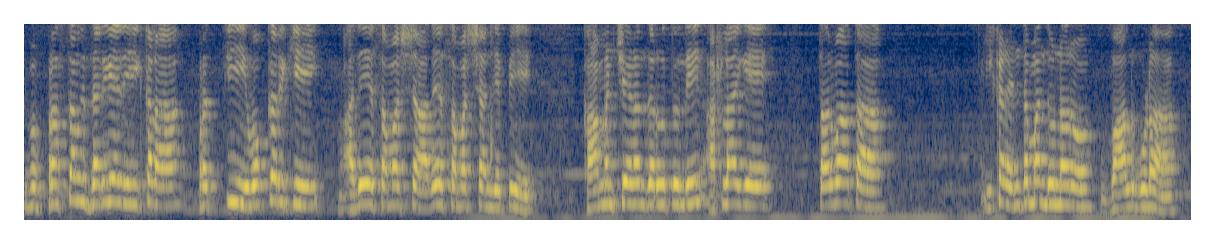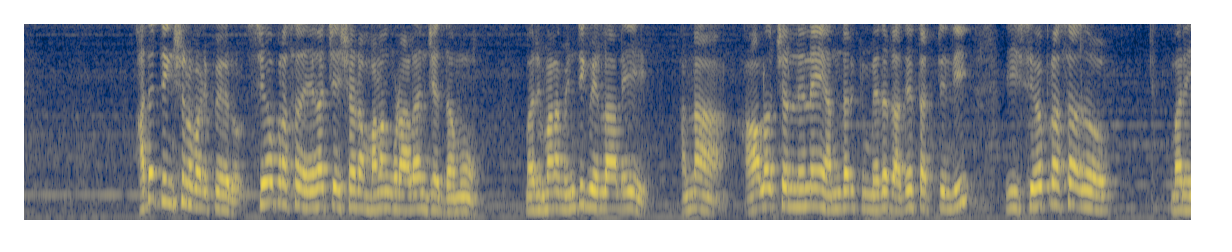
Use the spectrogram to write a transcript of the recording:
ఇప్పుడు ప్రస్తుతానికి జరిగేది ఇక్కడ ప్రతి ఒక్కరికి అదే సమస్య అదే సమస్య అని చెప్పి కామెంట్ చేయడం జరుగుతుంది. అట్లాగే తర్వాత ఇక్కడ ఎంతమంది ఉన్నారో వాళ్ళు కూడా అదే టెన్షన్లో పడిపోయారు. శివప్రసాద్ ఎలా చేశాడో మనం కూడా అలానే చేద్దాము. మరి మనం ఇంటికి వెళ్ళాలి అన్న ఆలోచనలోనే అందరికి మెదడు అదే తట్టింది. ఈ శివప్రసాద్ మరి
